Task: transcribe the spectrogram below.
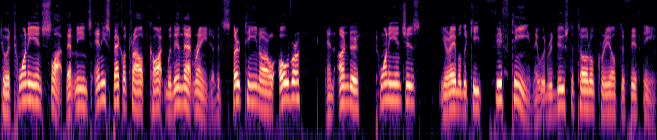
to a 20 inch slot. That means any speckled trout caught within that range. If it's 13 or over and under 20 inches, you're able to keep 15. They would reduce the total creel to 15.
